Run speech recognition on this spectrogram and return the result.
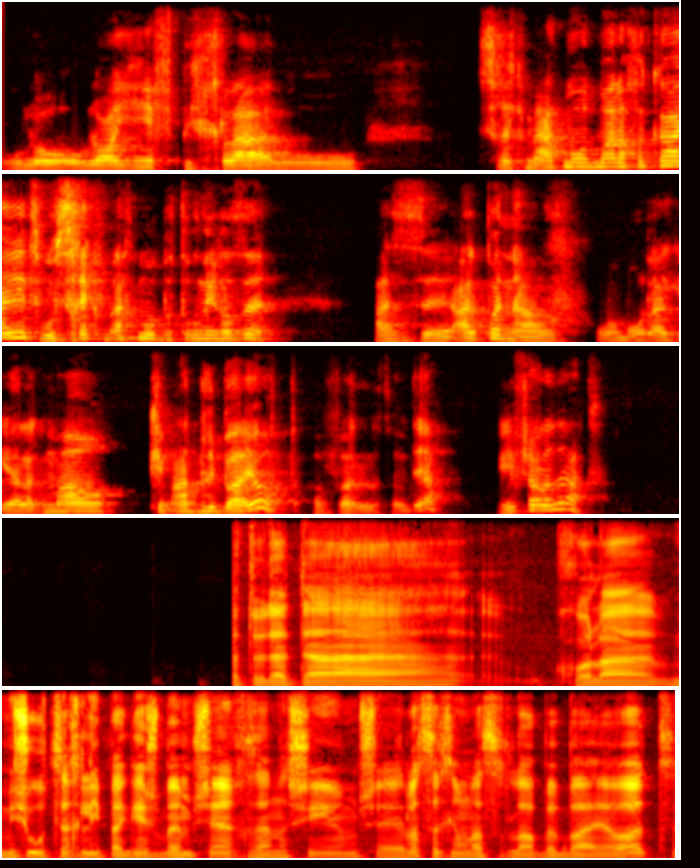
הוא, לא, הוא לא עייף בכלל, הוא שיחק מעט מאוד במהלך הקיץ, והוא שיחק מעט מאוד בטורניר הזה. אז על פניו הוא אמור להגיע לגמר כמעט בלי בעיות, אבל אתה יודע, אי אפשר לדעת. אתה יודע, כל ה... מי שהוא צריך להיפגש בהמשך זה אנשים שלא צריכים לעשות לו הרבה בעיות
